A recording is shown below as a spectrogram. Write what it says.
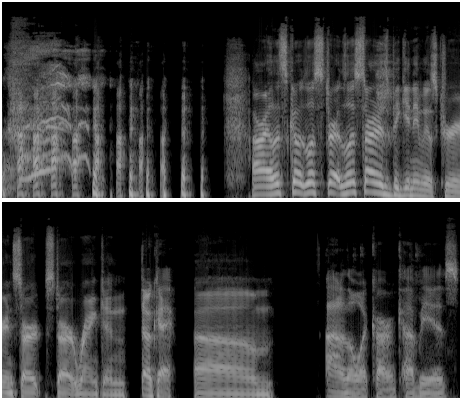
All right, let's go. Let's start. Let's start at the beginning of his career and start start ranking. Okay, Um, I don't know what Carbon Copy is.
